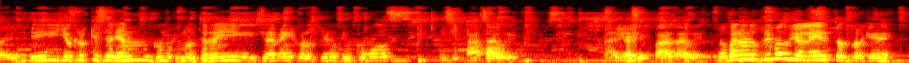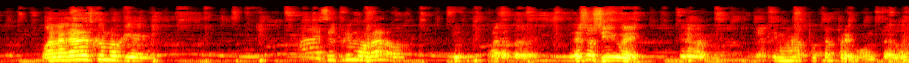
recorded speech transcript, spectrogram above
Ay. Y yo creo que serían como que Monterrey y Ciudad de México los primos incómodos. Y sí pasa, güey. Neta sí pasa, güey. No, Bueno, los primos violentos, porque Guadalajara es como que. Ah, es el primo raro. Bueno, pero eso sí, güey. Pero yo tengo una puta pregunta, güey.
